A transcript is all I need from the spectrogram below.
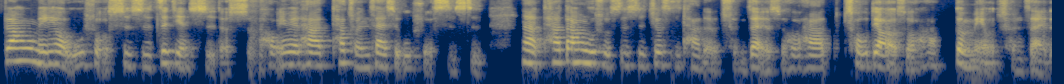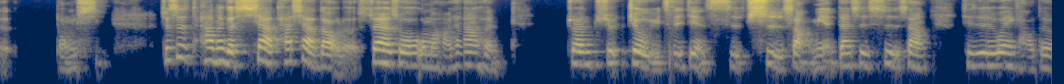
当没有无所事事这件事的时候，因为它它存在是无所事事，那它当无所事事就是它的存在的时候，它抽掉的时候，它更没有存在的东西，就是它那个吓，它吓到了。虽然说我们好像很专注就于这件事事上面，但是事实上，其实问考的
